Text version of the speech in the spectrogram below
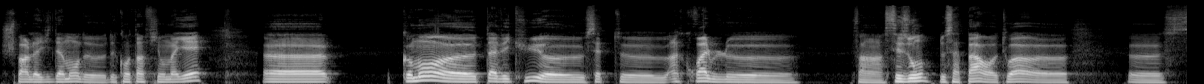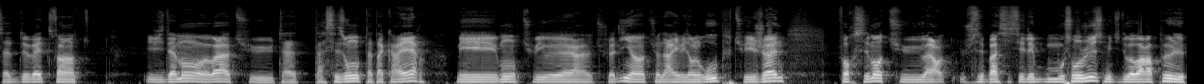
Je parle évidemment de, Quentin Fillon-Maillet. Euh, comment euh, t'as vécu cette incroyable enfin saison de sa part, toi, ça devait être, enfin évidemment, voilà, tu as ta saison, tu as ta carrière, mais bon, tu es, tu l'as dit, hein, tu es arrivé dans le groupe, tu es jeune, forcément, tu, alors je sais pas si c'est les mots sont justes, mais tu dois avoir un peu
